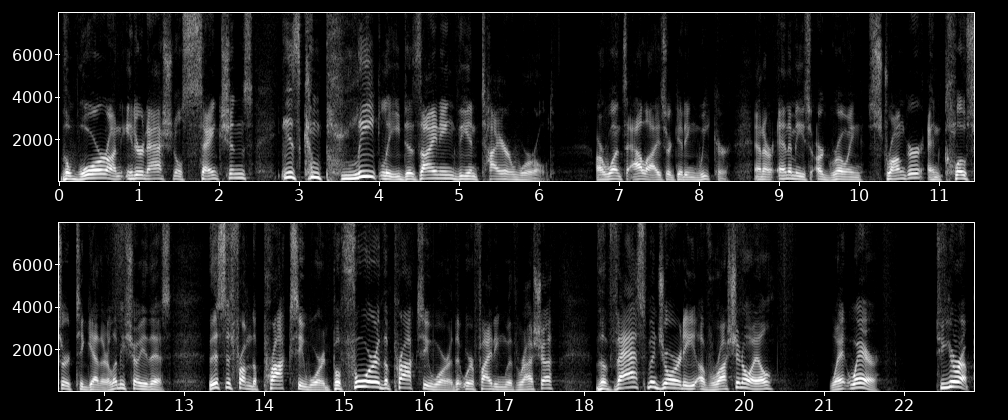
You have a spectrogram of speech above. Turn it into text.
the war on international sanctions, is completely designing the entire world. Our once allies are getting weaker, and our enemies are growing stronger and closer together. Let me show you this. This is from the proxy war. Before the proxy war that we're fighting with Russia, the vast majority of Russian oil went where? To Europe.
